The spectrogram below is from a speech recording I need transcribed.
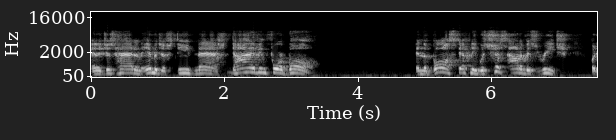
And it just had an image of Steve Nash diving for a ball. And the ball, Stephanie, was just out of his reach. But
